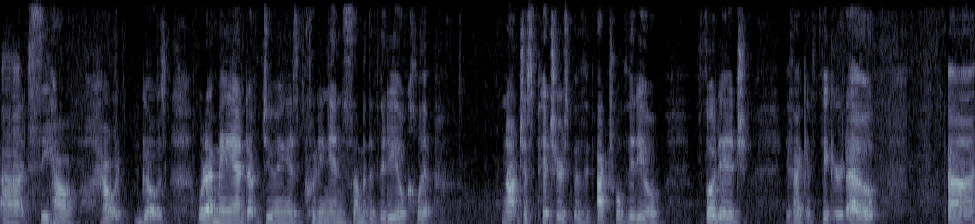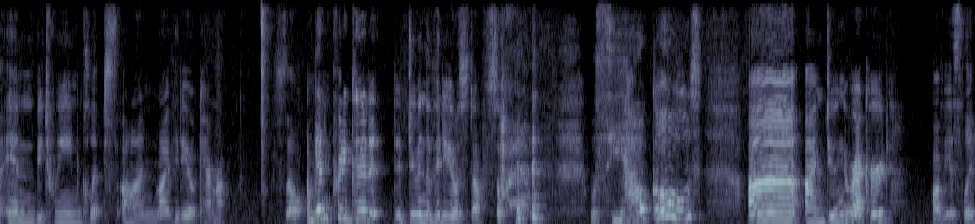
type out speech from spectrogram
uh, to see how, how it goes. What I may end up doing is putting in some of the video clip, not just pictures, but actual video footage, if I can figure it out, uh, in between clips on my video camera. So I'm getting pretty good at, at doing the video stuff, so we'll see how it goes. Uh, I'm doing a record, obviously.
